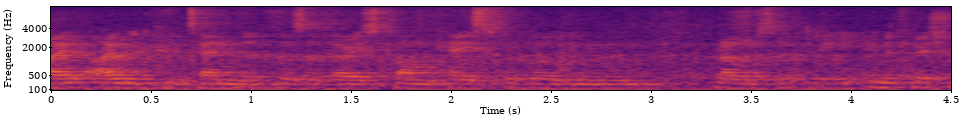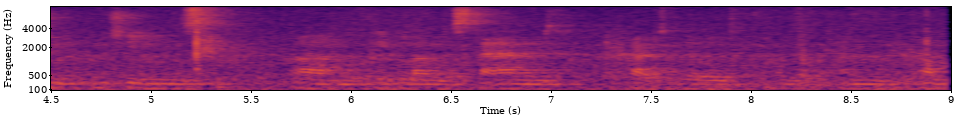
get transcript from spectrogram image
I, I would contend that there's a very strong case for building relatively inefficient machines um, that people understand how to build and can become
